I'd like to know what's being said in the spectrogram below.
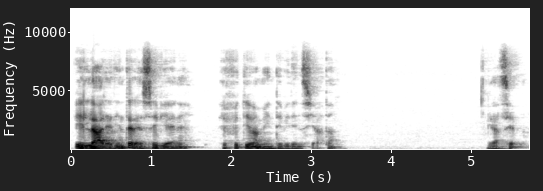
e l'area di interesse viene effettivamente evidenziata. Grazie.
